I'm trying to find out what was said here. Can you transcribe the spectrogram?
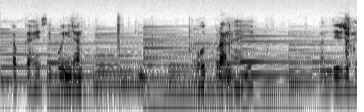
कब का है, इसे कोई नहीं जानता। बहुत पुराना है ये। मंदिर जो है।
